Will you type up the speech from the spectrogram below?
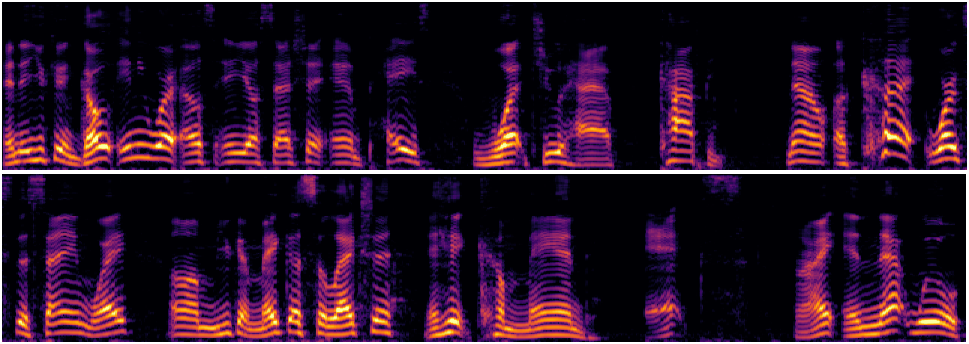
And then you can go anywhere else in your session and paste what you have copied. Now, a cut works the same way. Um, you can make a selection and hit Command X, all right? And that will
